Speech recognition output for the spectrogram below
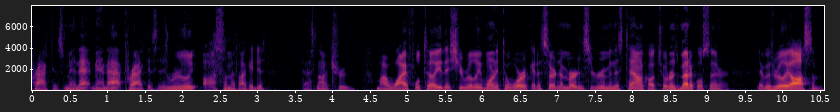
practice, man, that man, that practice is really awesome. If I could just that's not true. My wife will tell you that she really wanted to work at a certain emergency room in this town called Children's Medical Center that was really awesome.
